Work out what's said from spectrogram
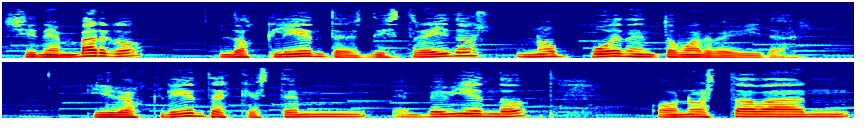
Sin embargo, los clientes distraídos no pueden tomar bebidas y los clientes que estén bebiendo o no estaban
